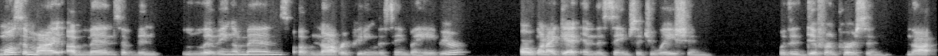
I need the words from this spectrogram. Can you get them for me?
Most of my amends have been living amends of not repeating the same behavior, or when I get in the same situation with a different person, not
